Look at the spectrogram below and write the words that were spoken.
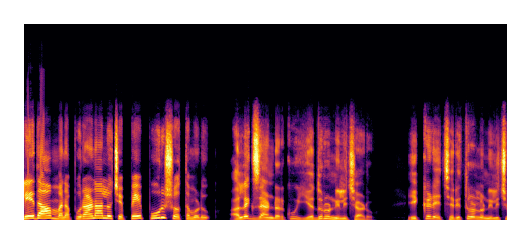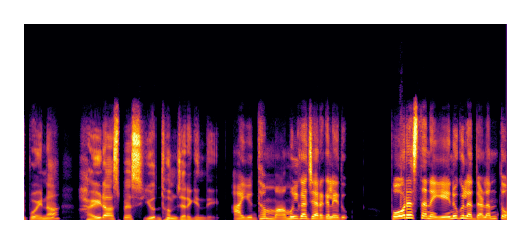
లేదా మన పురాణాల్లో చెప్పే పూరుషోత్తముడు. అలెగ్జాండర్కు ఎదురు నిలిచాడు. ఇక్కడే చరిత్రలో నిలిచిపోయిన హైడాస్పెస్ యుద్ధం జరిగింది. ఆ యుద్ధం మామూలుగా జరగలేదు. పోరస్ తన ఏనుగుల దళంతో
